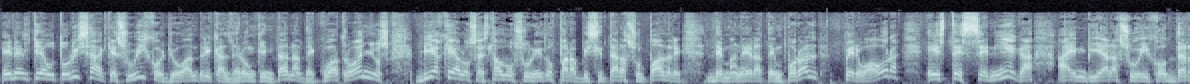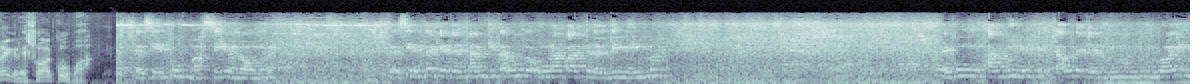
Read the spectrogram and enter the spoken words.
en el que autoriza a que su hijo Joandri Calderón Quintana, de cuatro años, viaje a los Estados Unidos para visitar a su padre de manera temporal, pero ahora este se niega a enviar a su hijo de regreso a Cuba. Se siente un vacío enorme. Se siente que te están quitando una parte de ti misma. Es un, algo inexplicable que no hay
